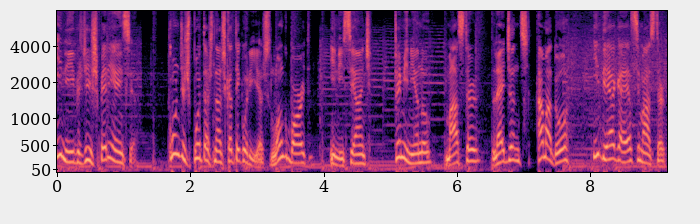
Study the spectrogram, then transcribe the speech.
e níveis de experiência, com disputas nas categorias longboard, iniciante, feminino, master, legends, amador e DHS master.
